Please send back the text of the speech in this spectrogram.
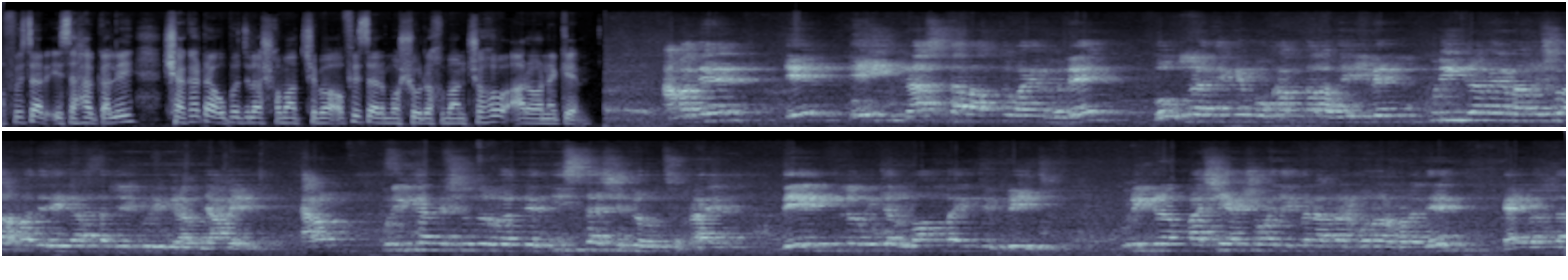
অফিসার ইসাহাক আলী, শাখাটা উপজেলা সমাজসেবা অফিসার মশুর রহমান সহ আরও অনেকে। আমাদের এই রাস্তা বাস্তবায়ন হলে বগুড়া থেকে মোকামতলা হয়ে ইভেন কুড়িগ্রামের মানুষও আমাদের এই রাস্তা দিয়ে কুড়িগ্রাম যাবে। কারণ কুড়িগ্রামের সুন্দরগঞ্জে তিস্তা সেতু হচ্ছে প্রায় দেড় কিলোমিটার লম্বা একটি ব্রিজ কুড়িগ্রামবাসী একসময় দেখবেন আপনার বোনার পরে যে গাইবান্ধা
